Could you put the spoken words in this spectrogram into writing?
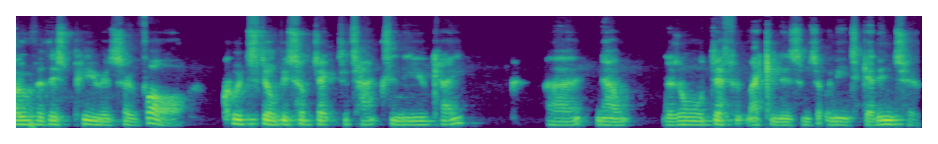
over this period so far could still be subject to tax in the UK. Uh, now, there's all different mechanisms that we need to get into.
